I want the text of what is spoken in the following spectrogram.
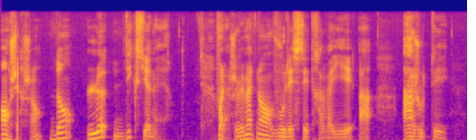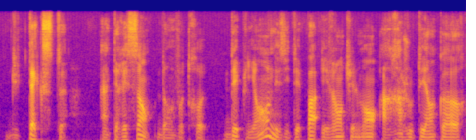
en cherchant dans le dictionnaire. Voilà, je vais maintenant vous laisser travailler à ajouter du texte intéressant dans votre dépliant. N'hésitez pas éventuellement à rajouter encore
